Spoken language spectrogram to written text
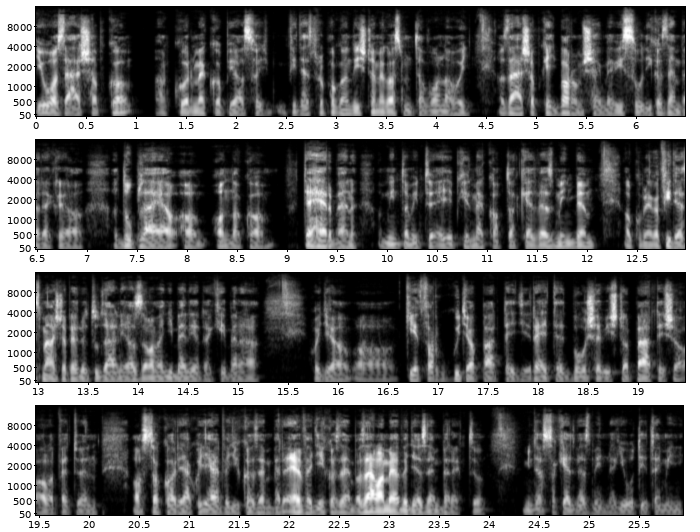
jó az álsapka, akkor megkapja az, hogy Fidesz propagandista, meg azt mondta volna, hogy az álsapka egy baromság, mert visszódik az emberekre a, a duplája a, annak a teherben, mint amit egyébként megkaptak kedvezményben, akkor meg a Fidesz másnap elő tud állni azzal, amennyiben érdekében áll, hogy a, a kétfarkú kutyapárt egy rejtett bolsevista párt, és alapvetően azt akarják, hogy elvegyük az ember, elvegyék az ember, az állam elvegye az emberektől mindazt a kedvezményt, meg jótétemény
